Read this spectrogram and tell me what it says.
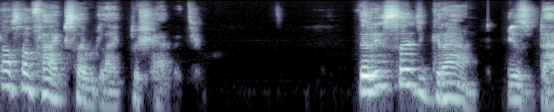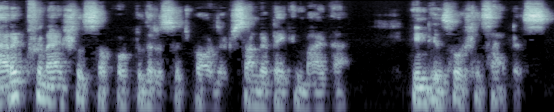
Now some facts I would like to share with you. The research grant is direct financial support to the research projects undertaken by the Indian social scientists.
